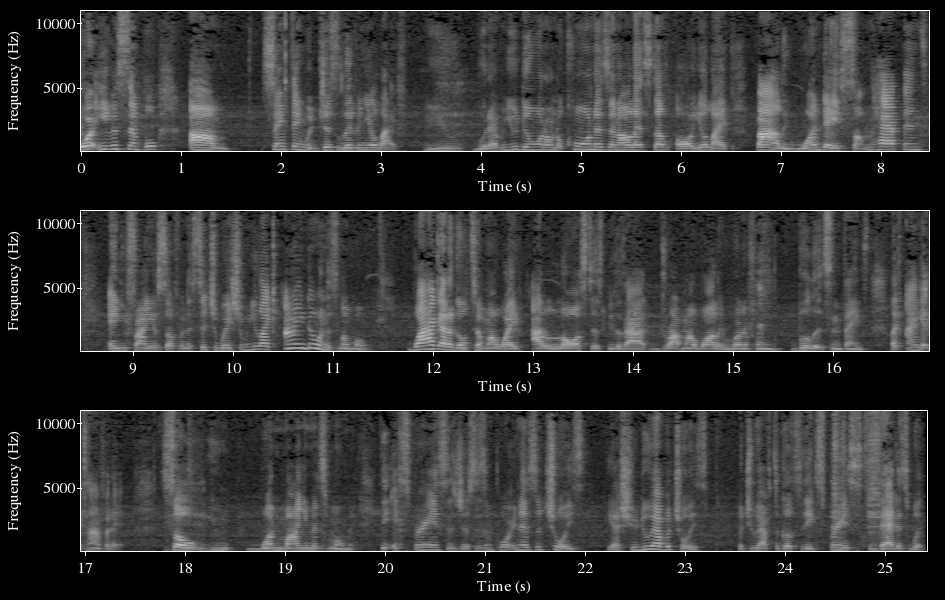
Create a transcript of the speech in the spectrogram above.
or even simple. Um, same thing with just living your life. You whatever you're doing on the corners and all that stuff all your life. Finally, one day something happens and you find yourself in a situation where you're like, I ain't doing this no more. Why I gotta go tell my wife I lost this because I dropped my wallet running from bullets and things. Like I ain't got time for that. So you one monumentous moment. The experience is just as important as the choice. Yes, you do have a choice, but you have to go to the experience. That is what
